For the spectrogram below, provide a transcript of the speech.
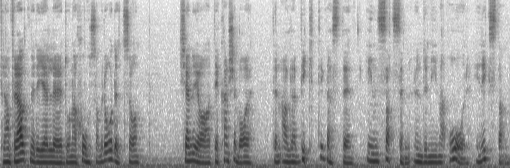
framförallt när det gäller donationsområdet så känner jag att det kanske var den allra viktigaste insatsen under mina år i riksdagen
